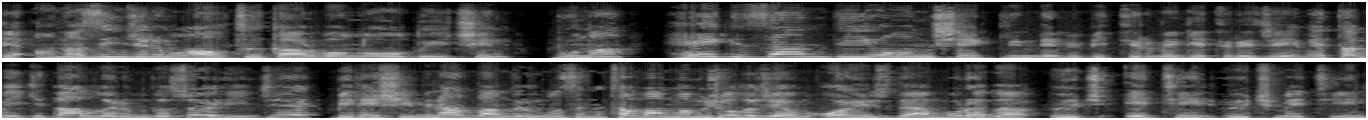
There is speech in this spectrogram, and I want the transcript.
E ana zincirim 6 karbonlu olduğu için buna hegzandiyon şeklinde bir bitirme getireceğim ve tabii ki dallarımı da söyleyince bileşimin adlandırılmasını tamamlamış olacağım. O yüzden burada 3 etil 3 metil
